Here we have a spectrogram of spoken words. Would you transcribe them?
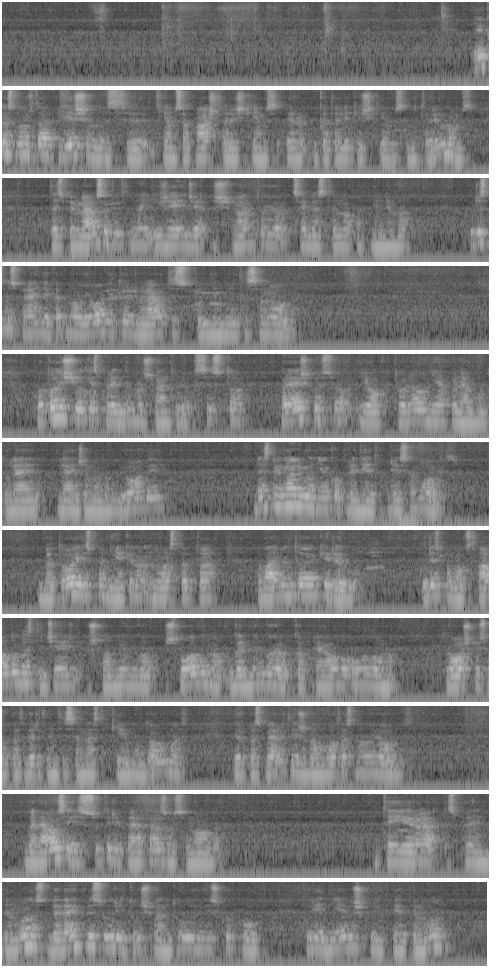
Jei kas nors dar priešinasi tiems apaštališkiems ir katalikiškiems nutarimams, tas pirmiausia būtinai įžeidžia šventojo Celestino atminimą, kuris nusprendė, kad naujovė turi liautis spuldinėti senovę. Po to išjuokė sprendimų šventojo Ksisto, pareiškusio, jog toliau nieko nebūtų leidžiama naujoviai, nes negalima nieko pridėti prie senovės. Be to jis paniekino nuostatą palaimintojo Kirilo, kuris pamokslaudamas didžiai šlovino garbingojo kapriolo uolumą, troškusio patvirtinti senas tikėjimo dogmas ir pasmerkti išgalvotas naujovis. Galiausiai jis sutrypė Efezo sinodą. Tai yra sprendimus beveik visų rytų šventųjų viskupų, kurie dieviškų įkvėpimu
